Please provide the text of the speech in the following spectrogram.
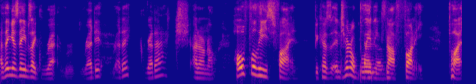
I think his name's like Red Reddit Reddick Redac. I don't know. Hopefully he's fine because internal bleeding is bleeding's that- not funny. But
